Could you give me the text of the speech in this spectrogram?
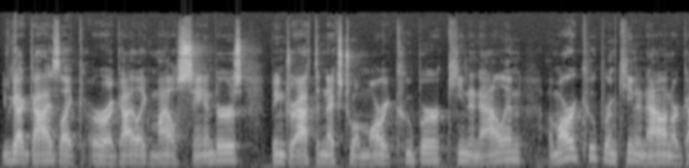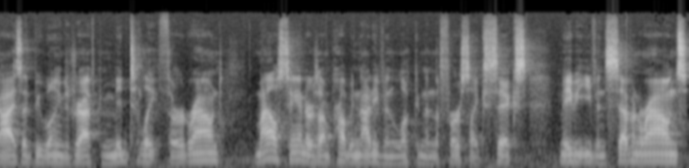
You've got guys like, or a guy like Miles Sanders being drafted next to Amari Cooper, Keenan Allen. Amari Cooper and Keenan Allen are guys I'd be willing to draft mid to late third round. Miles Sanders, I'm probably not even looking in the first like six, maybe even seven rounds.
